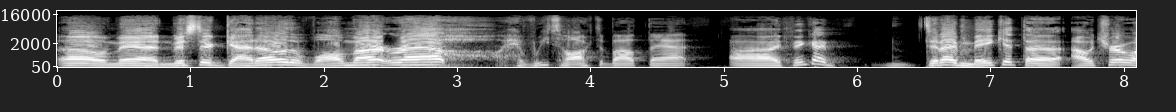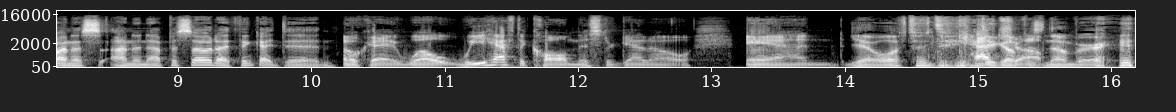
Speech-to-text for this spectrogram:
oh man, Mr. Ghetto, the Walmart rap. Oh, have we talked about that? Uh, I think I did. I make it the outro on a s on an episode. I think I did. Okay, well, we have to call Mr. Ghetto, and Yeah, we'll have to dig, dig up, up. his number.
